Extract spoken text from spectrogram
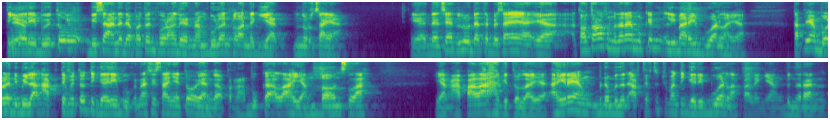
Tiga ribu yeah. itu bisa anda dapetin kurang dari enam bulan kalau anda giat, menurut saya. Ya, dan saya dulu database saya ya, ya total sebenarnya mungkin lima ribuan lah ya. Tapi yang boleh dibilang aktif itu tiga ribu karena sisanya itu yang nggak pernah buka lah, yang bounce lah, yang apalah gitulah ya. Akhirnya yang benar-benar aktif itu cuma tiga ribuan lah paling, yang beneran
